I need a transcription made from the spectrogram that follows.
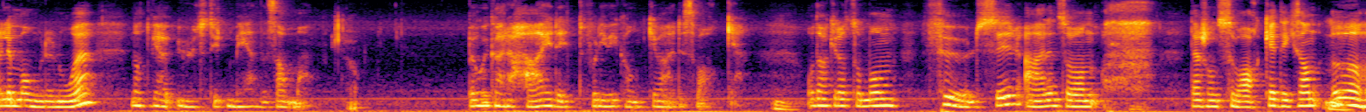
eller mangler noe, men at vi er utstyrt med det samme. Ja. But we gotta hide it, fordi vi kan ikke være svake. Og det er akkurat som om følelser er en sånn åh, Det er sånn svakhet, ikke sant? Øh,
